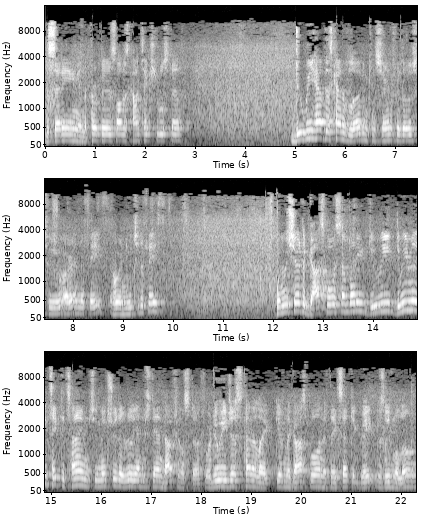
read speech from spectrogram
the setting and the purpose, all this contextual stuff. Do we have this kind of love and concern for those who are in the faith, who are new to the faith? When we share the gospel with somebody, do we do we really take the time to make sure they really understand doctrinal stuff, or do we just kind of like give them the gospel and if they accept it, great, just leave them alone?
